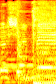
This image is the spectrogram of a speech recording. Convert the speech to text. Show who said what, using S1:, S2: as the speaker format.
S1: Sashimi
